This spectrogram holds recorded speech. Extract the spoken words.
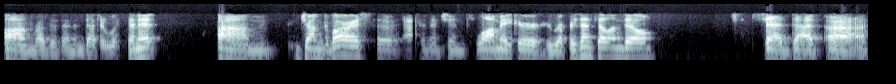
um, rather than embedded within it. Um, John Gavaris, the aforementioned lawmaker who represents Ellenville, said that uh,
